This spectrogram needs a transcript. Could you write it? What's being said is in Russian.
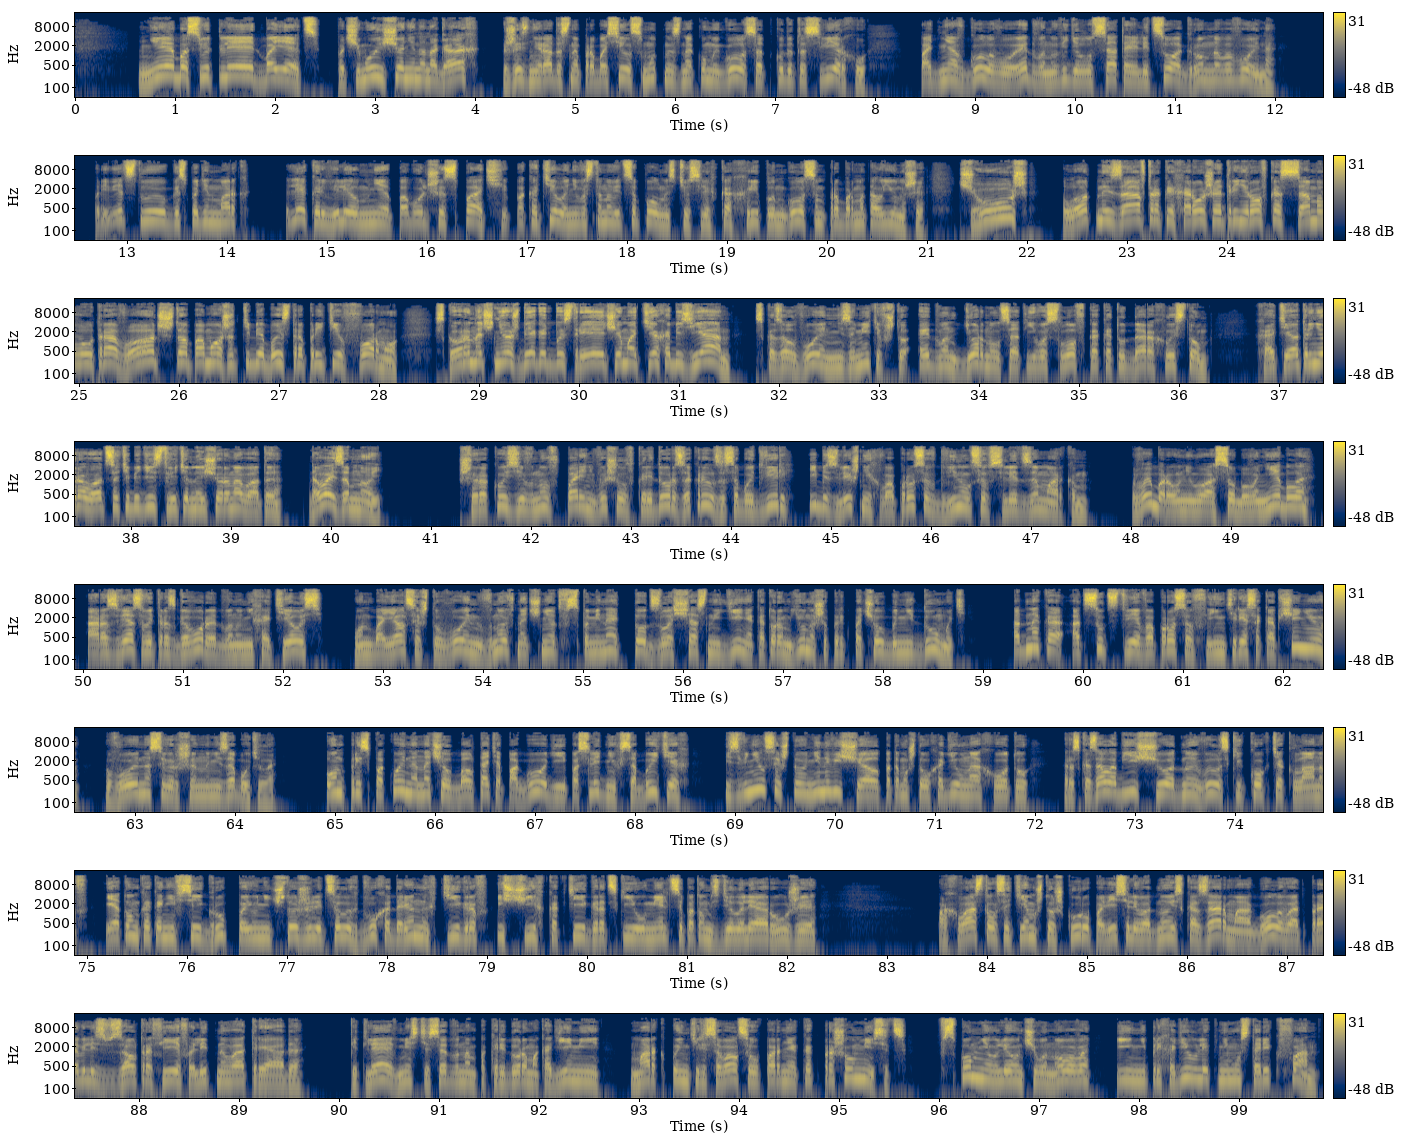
«Небо светлеет, боец! Почему еще не на ногах?» Жизнерадостно пробасил смутно знакомый голос откуда-то сверху — Подняв голову, Эдван увидел усатое лицо огромного воина. «Приветствую, господин Марк. Лекарь велел мне побольше спать, пока тело не восстановится полностью», слегка хриплым голосом пробормотал юноша. «Чушь! Плотный завтрак и хорошая тренировка с самого утра — вот что поможет тебе быстро прийти в форму. Скоро начнешь бегать быстрее, чем от тех обезьян», — сказал воин, не заметив, что Эдван дернулся от его слов, как от удара хлыстом. Хотя тренироваться тебе действительно еще рановато. Давай за мной. Широко зевнув, парень вышел в коридор, закрыл за собой дверь и без лишних вопросов двинулся вслед за Марком. Выбора у него особого не было, а развязывать разговор Эдвану не хотелось. Он боялся, что воин вновь начнет вспоминать тот злосчастный день, о котором юноша предпочел бы не думать. Однако отсутствие вопросов и интереса к общению воина совершенно не заботило. Он преспокойно начал болтать о погоде и последних событиях, извинился, что не навещал, потому что уходил на охоту, рассказал об еще одной вылазке когтя кланов и о том, как они всей группой уничтожили целых двух одаренных тигров, из чьих когтей городские умельцы потом сделали оружие. Похвастался тем, что шкуру повесили в одной из казарм, а головы отправились в зал трофеев элитного отряда. Петляя вместе с Эдваном по коридорам Академии, Марк поинтересовался у парня, как прошел месяц, вспомнил ли он чего нового и не приходил ли к нему старик Фан.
